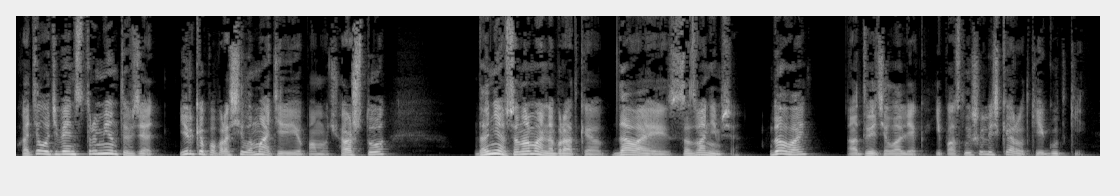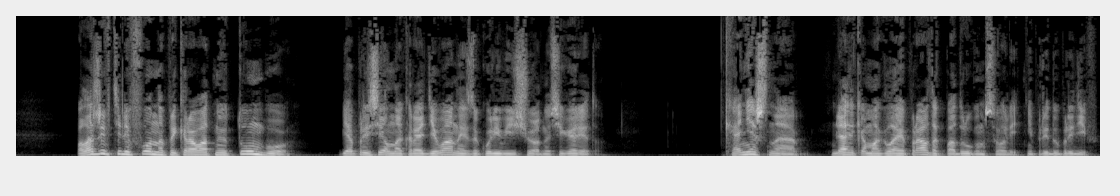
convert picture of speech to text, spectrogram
Хотел у тебя инструменты взять. Ирка попросила матери ее помочь. А что?» «Да не, все нормально, братка. Давай созвонимся». «Давай», — ответил Олег, и послышались короткие гудки. Положив телефон на прикроватную тумбу, я присел на край дивана и закурил еще одну сигарету. Конечно, Лялька могла и правда к подругам свалить, не предупредив.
